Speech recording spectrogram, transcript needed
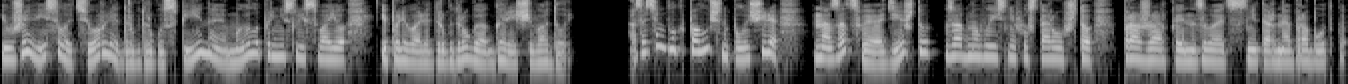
и уже весело терли друг другу спины, мыло принесли свое и поливали друг друга горячей водой а затем благополучно получили назад свою одежду, заодно выяснив у старух, что прожарка и называется санитарная обработка.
